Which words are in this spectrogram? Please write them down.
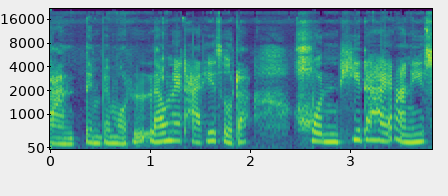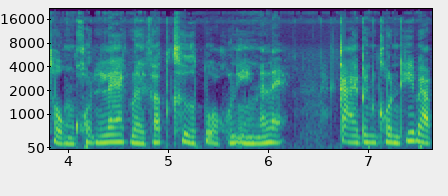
การเต็มไปหมด แล้วในท้ายที่สุดอะคนที่ได้อานิสงส์คนแรกเลยก็คือตัวคุณเองนั่นแหละ กลายเป็นคนที่แบบ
